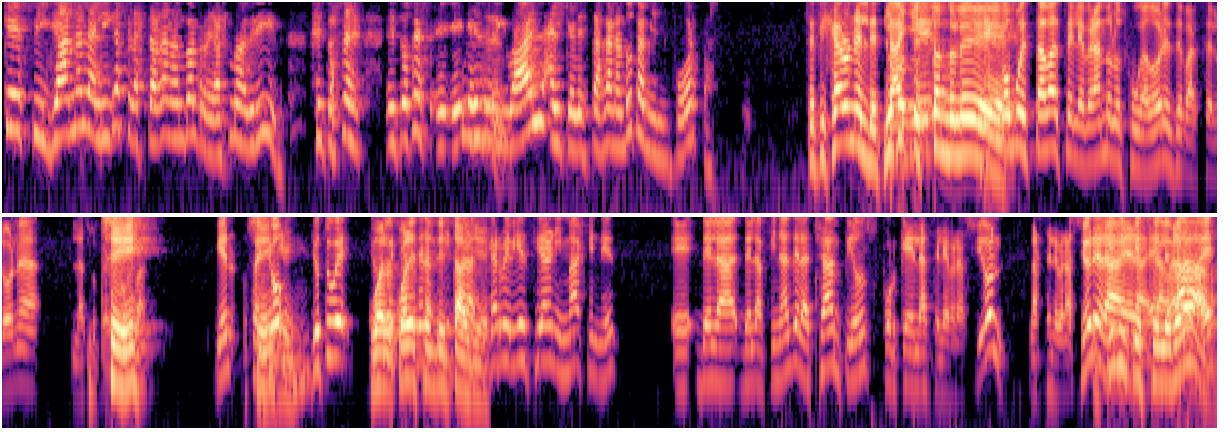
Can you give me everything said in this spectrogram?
que si gana la liga se la está ganando al Real Madrid. Entonces, entonces eh, eh, el rival al que le estás ganando también importa. ¿Se fijaron el detalle de cómo estaban celebrando los jugadores de Barcelona la Supercopa? Sí. Bien, o sea, yo, yo, tuve. ¿Cuál, ¿cuál es el detalle? Para fijarme bien si eran imágenes eh, de, la, de la final de la Champions, porque la celebración, la celebración era. Tienen que celebrar. ¿eh?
